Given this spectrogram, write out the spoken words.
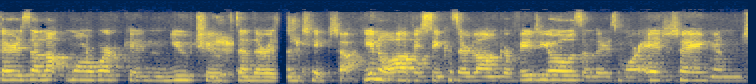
there's a lot more work in YouTube Yeah. than there is in TikTok. You know, obviously because they're longer videos and there's more editing and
